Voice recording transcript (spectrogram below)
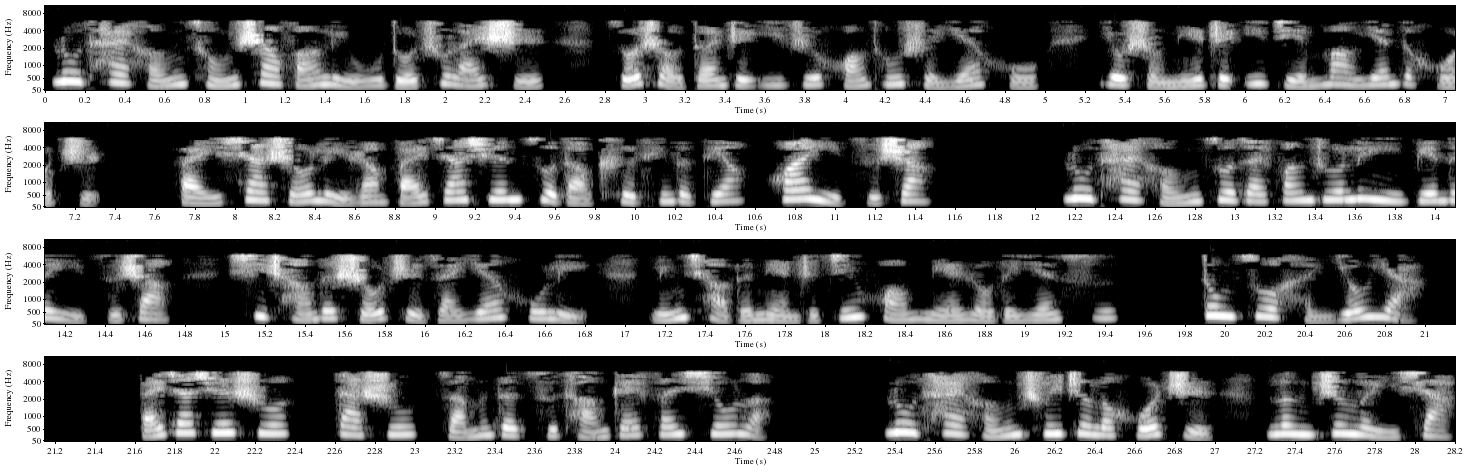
陆太恒从上房里屋夺出来时，左手端着一只黄铜水烟壶，右手捏着一截冒烟的火纸，摆一下手里，让白嘉轩坐到客厅的雕花椅子上。陆太恒坐在方桌另一边的椅子上，细长的手指在烟壶里灵巧的捻着金黄绵柔的烟丝。动作很优雅。白嘉轩说：“大叔，咱们的祠堂该翻修了。”陆太恒吹着了火纸，愣怔了一下，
